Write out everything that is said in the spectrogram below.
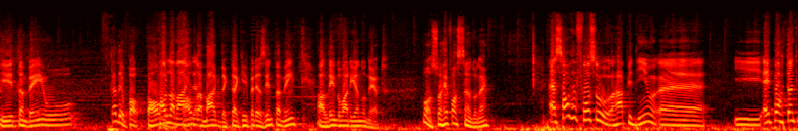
e também o Cadê o Paulo? Paulo, Paulo da Magda. Paulo da Magda, que está aqui presente também, além do Mariano Neto. Bom, só reforçando, né? É só um reforço rapidinho. É, e é importante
